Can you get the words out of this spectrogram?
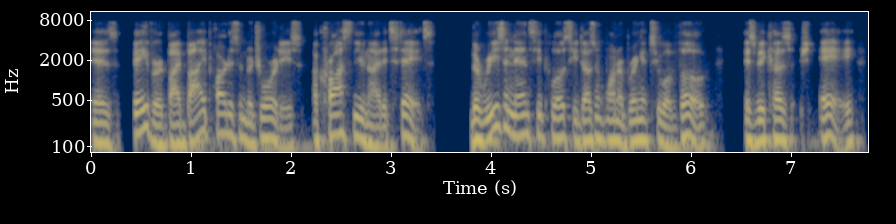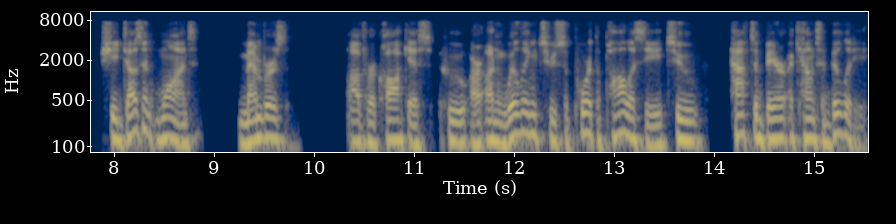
is favored by bipartisan majorities across the United States. The reason Nancy Pelosi doesn't want to bring it to a vote is because A, she doesn't want members of her caucus who are unwilling to support the policy to have to bear accountability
